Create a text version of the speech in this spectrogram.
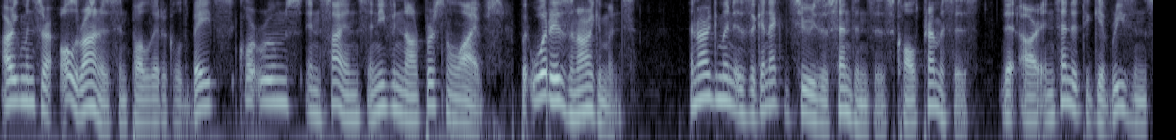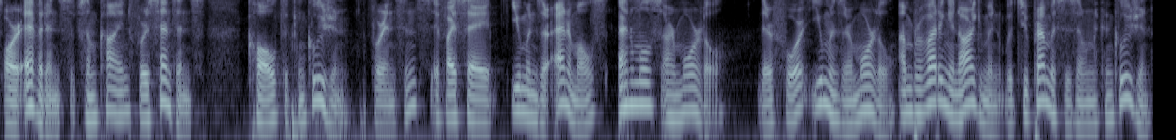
arguments are all around us in political debates, courtrooms, in science, and even in our personal lives. But what is an argument? An argument is a connected series of sentences called premises that are intended to give reasons or evidence of some kind for a sentence, called the conclusion. For instance, if I say, humans are animals, animals are mortal. Therefore, humans are mortal. I'm providing an argument with two premises and one conclusion.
